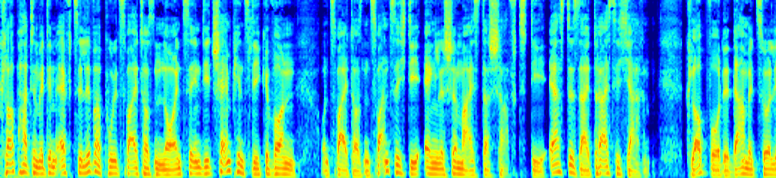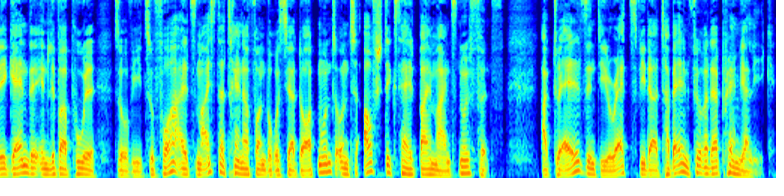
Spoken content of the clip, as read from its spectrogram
Klopp hatte mit dem FC Liverpool 2019 die Champions League gewonnen und 2020 die englische Meisterschaft, die erste seit 30 Jahren. Klopp wurde damit zur Legende in Liverpool, sowie zuvor als Meistertrainer von Borussia Dortmund und Aufstiegsheld bei Mainz 05. Aktuell sind die Reds wieder Tabellenführer der Premier League.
